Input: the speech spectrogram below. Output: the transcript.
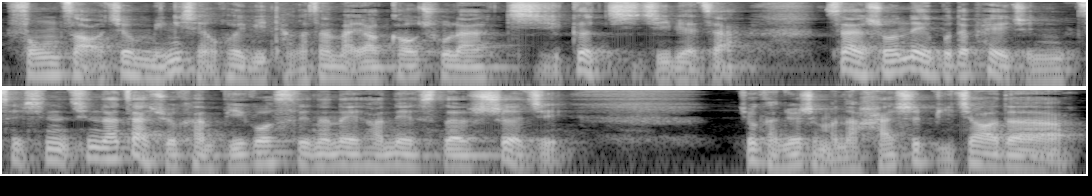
风噪就明显会比坦克三百要高出来几个级级别在。再说内部的配置，你再现现在再去看鼻沟四零的那套内饰的设计，就感觉什么呢？还是比较的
